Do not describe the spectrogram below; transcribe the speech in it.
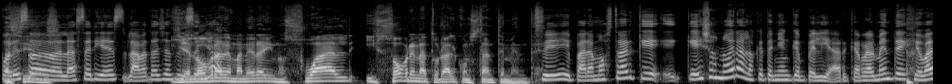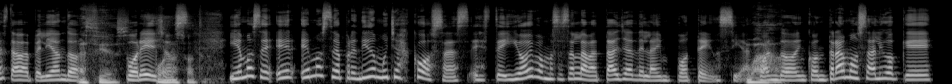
Por eso la serie es La batalla es del Y Él obra de manera inusual y sobrenatural constantemente. Sí, para mostrar que, que ellos no eran los que tenían que pelear, que realmente Jehová estaba peleando por ellos. y hemos, eh, hemos aprendido muchas cosas. Este, y hoy vamos a hacer la batalla de la impotencia. Cuando encontramos algo que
